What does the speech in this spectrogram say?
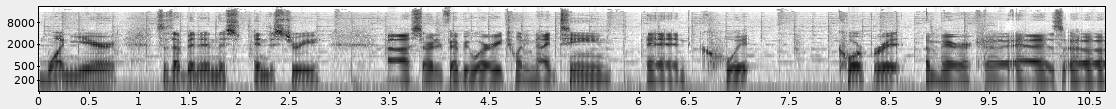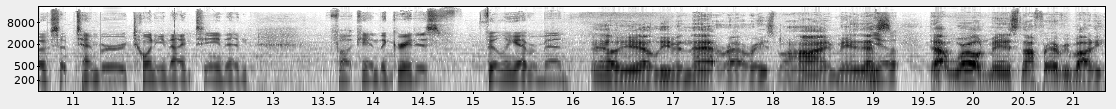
one year since I've been in this industry. Uh, started February 2019 and quit corporate America as of September 2019 and fucking the greatest feeling ever, man. Hell yeah, leaving that rat race behind, man. That's Yep. that world, man. It's not for everybody.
